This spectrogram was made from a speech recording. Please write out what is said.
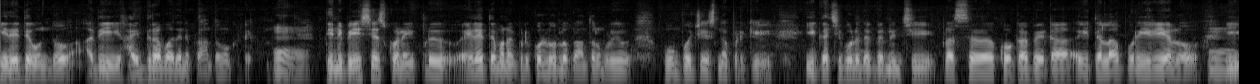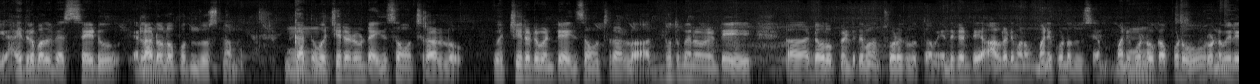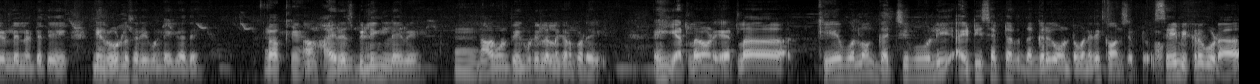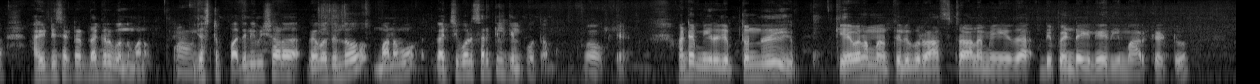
ఏదైతే ఉందో అది హైదరాబాద్ అనే ప్రాంతం ఒకటి. దీన్ని బేస్ చేసుకొని ఇప్పుడు ఏదైతే మనం ఇప్పుడు కొల్లూరులో ప్రాంతంలో ఇప్పుడు భూమి పూజ చేసినప్పటికీ ఈ గచ్చిబౌలి దగ్గర నుంచి ప్లస్ కోకాపేట ఈ తెల్లాపూర్ ఏరియాలో ఈ హైదరాబాద్ వెస్ట్ సైడ్ ఎలా డెవలప్ అవుతుందో చూస్తున్నాము. గత వచ్చేటటువంటి ఐదు సంవత్సరాల్లో వచ్చేటటువంటి ఐదు సంవత్సరాల్లో అద్భుతమైనటువంటి డెవలప్మెంట్ అయితే మనం చూడగలుగుతాం. ఎందుకంటే ఆల్రెడీ మనం మణికొండ చూసాం. మణికొండ ఒకప్పుడు రెండు వేల ఏళ్ళు వెళ్ళినట్టయితే నీకు రోడ్లు సరిగా ఉండేవి కదే? ఓకే. హై రైజ్ బిల్డింగ్ లేవే. నార్మల్ పెంకుటిల్లు కనపడేవి. ఏ ఎట్లా ఎట్లా కేవలం గచ్చిబౌలి ఐటీ సెక్టర్ దగ్గరగా ఉండటం అనేది కాన్సెప్ట్ సేమ్ ఇక్కడ కూడా ఐటీ సెక్టర్ దగ్గరగా ఉంది మనం. జస్ట్ పది నిమిషాల వ్యవధిలో మనము గచ్చిబౌలి సర్కిల్కి వెళ్ళిపోతాము. ఓకే. అంటే మీరు చెప్తున్నది కేవలం మన తెలుగు రాష్ట్రాల మీద డిపెండ్ అయ్యి లేదు ఈ మార్కెట్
